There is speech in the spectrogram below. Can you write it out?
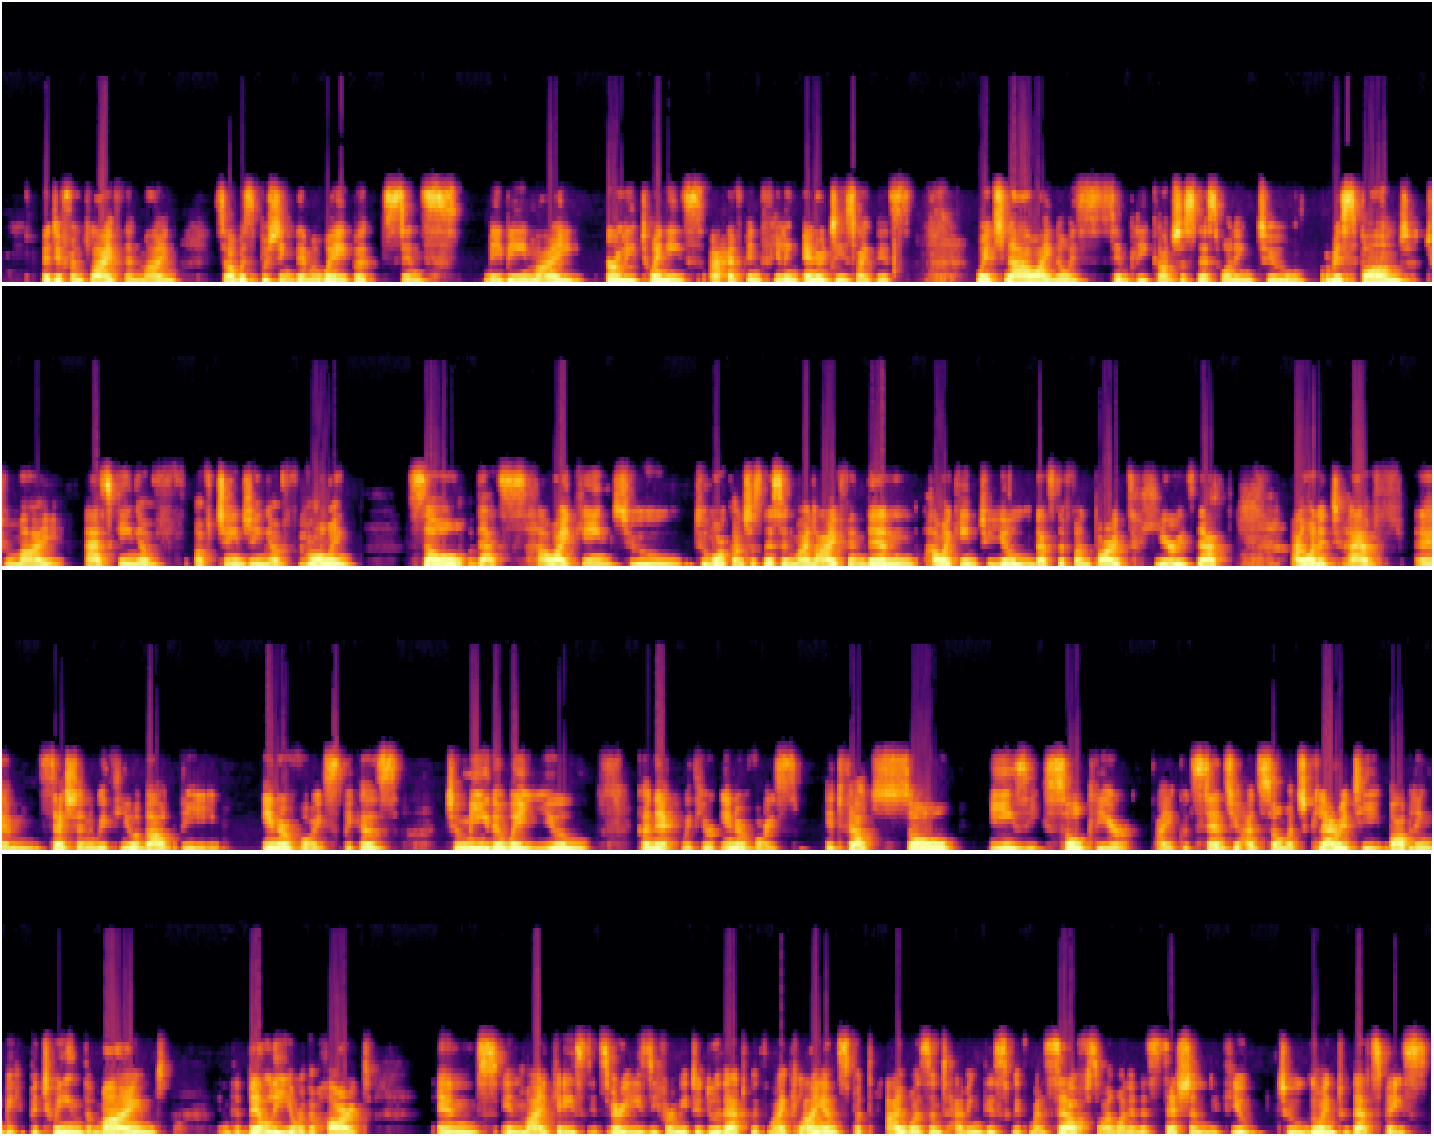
a different life than mine. So I was pushing them away. But since maybe my early 20s, I have been feeling energies like this, which now I know is simply consciousness wanting to respond to my asking of of changing, of growing. So that's how I came to to more consciousness in my life, and then how I came to you. That's the fun part here is that I wanted to have a session with you about the inner voice because to me, the way you connect with your inner voice, it felt so easy, so clear. I could sense you had so much clarity bubbling be- between the mind, the belly, or the heart. And in my case, it's very easy for me to do that with my clients, but I wasn't having this with myself. So I wanted a session with you to go into that space.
